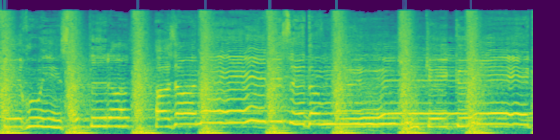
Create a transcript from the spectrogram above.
پہ ہوئی سترہ آزانے جس دم۔ چونکہ ایک ایک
